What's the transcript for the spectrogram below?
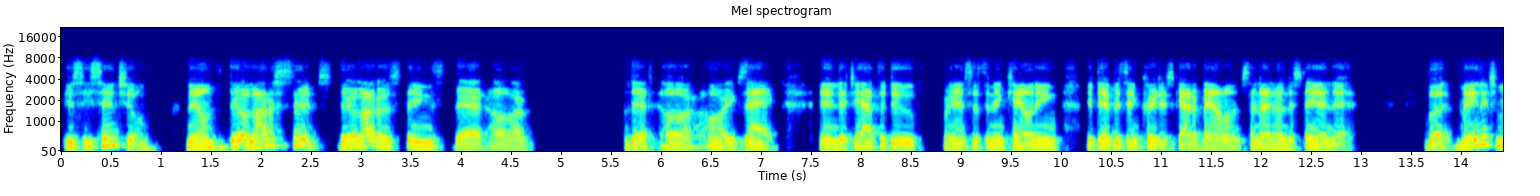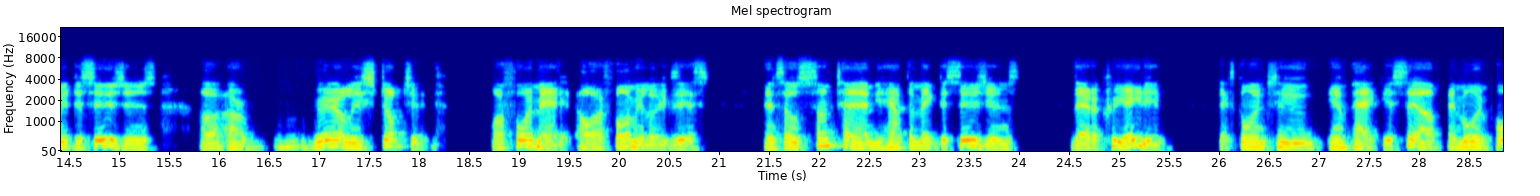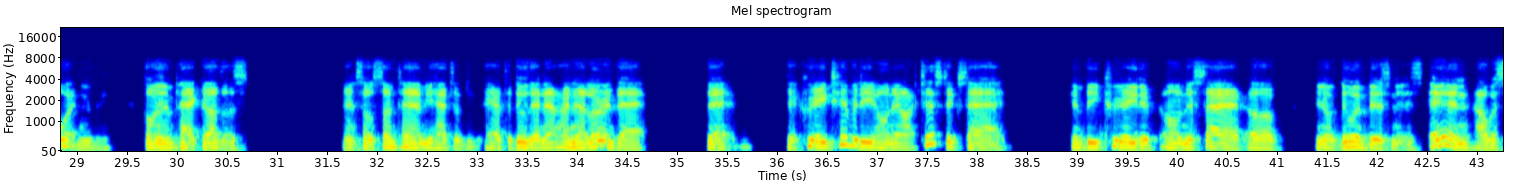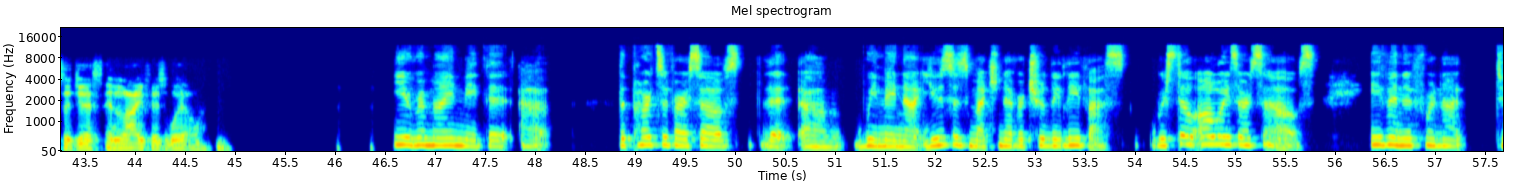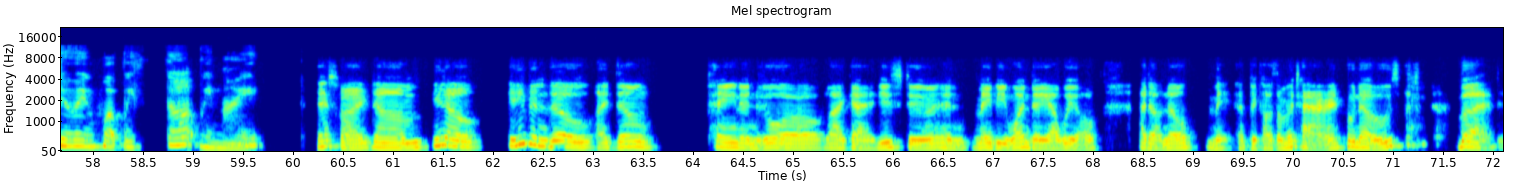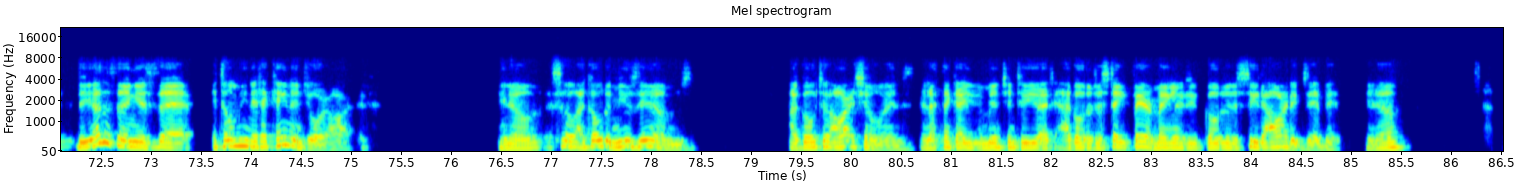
is essential. Now, there are a lot of sense, there are a lot of things that are that are, are exact and that you have to do. For instance, in accounting, the debits and credits got to balance, and I understand that. But management decisions are, are rarely structured or formatted or a formula exists. And so sometimes you have to make decisions that are creative that's going to impact yourself and more importantly, going to impact others. And so sometimes you have to have to do that. And I, and I learned that that that creativity on the artistic side can be creative on the side of you know doing business, and I would suggest in life as well. You remind me that uh, the parts of ourselves that um, we may not use as much never truly leave us. We're still always ourselves, even if we're not doing what we thought we might. That's right. Um, you know, even though I don't paint and draw like I used to, and maybe one day I will, I don't know because I'm retiring, who knows? But the other thing is that it don't mean that I can't enjoy art. You know, so I go to museums I go to art showings, and I think I even mentioned to you, I, I go to the state fair mainly to go to see the art exhibit. You know,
